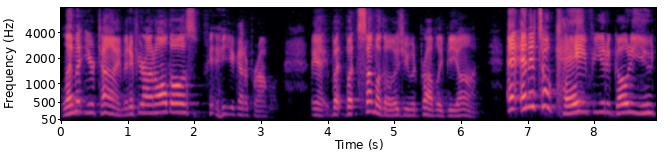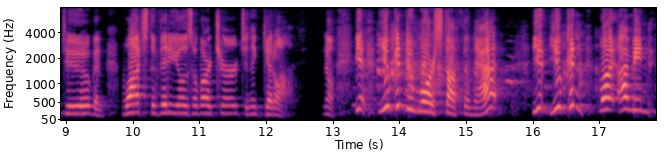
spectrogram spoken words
Limit your time. And if you're on all those, you got a problem. Okay, but, but some of those you would probably be on. And, and it's okay for you to go to YouTube and watch the videos of our church and then get off. No, you, you can do more stuff than that. You, you can, well, I mean,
